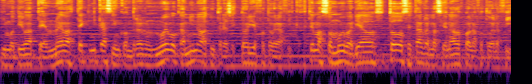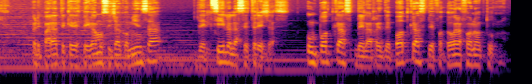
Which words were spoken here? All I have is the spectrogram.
y motivarte en nuevas técnicas y encontrar un nuevo camino a tu trayectoria fotográfica. Los temas son muy variados, todos están relacionados con la fotografía. Prepárate que despegamos y ya comienza Del cielo a las estrellas, un podcast de la red de podcast de Fotógrafo Nocturno.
